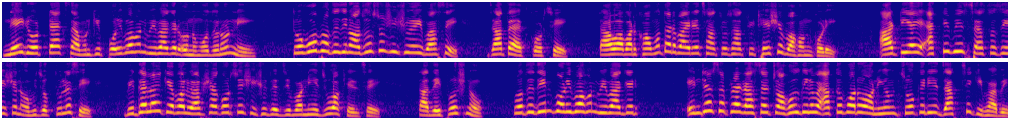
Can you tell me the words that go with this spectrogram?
নেই রোড ট্যাক্স এমনকি পরিবহন বিভাগের অনুমোদনও নেই। তবুও প্রতিদিন অজস্র শিশু এই বাসে যাতায়াত করছে। তাও আবার ক্ষমতার বাইরে ছাত্রছাত্রী ঠেসে বহন করে। আরটিআই অ্যাক্টিভিস্ট অ্যাসোসিয়েশন অভিযোগ তুলেছে বিদ্যালয় কেবল ব্যবসা করছে, শিশুদের জীবন নিয়ে জুয়া খেলছে। তাদের প্রশ্ন, প্রতিদিন পরিবহন বিভাগের ইন্টারসেপ্টার রাস্তায় টহল দিলেও এত বড় অনিয়ম চোখ এড়িয়ে যাচ্ছে কীভাবে?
